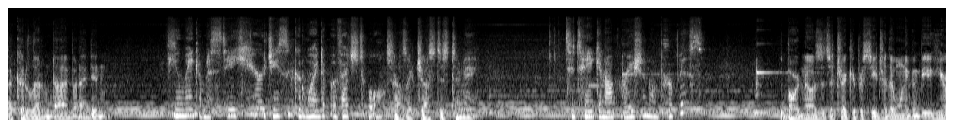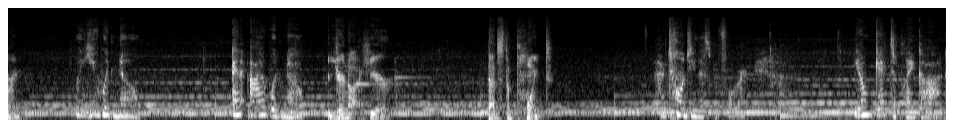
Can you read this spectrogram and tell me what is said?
I could have let him die, but I didn't. If you make a mistake here, Jason could wind up a vegetable. Sounds like justice to me. To take an operation on purpose? The board knows it's a tricky procedure. There won't even be a hearing. Well, you would know. And I would know. You're not here. That's the point. I've told you this before. You don't get to play God.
